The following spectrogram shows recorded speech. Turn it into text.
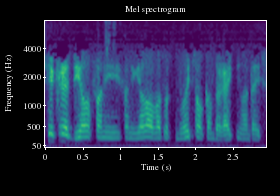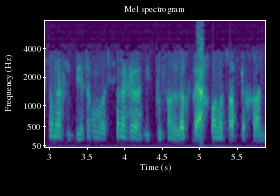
sekere deel van die van die heelal wat ons nooit sal kan bereik nie want hy is vinnig besig om ons vinniger die voet van lig weg van ons af te gaan.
